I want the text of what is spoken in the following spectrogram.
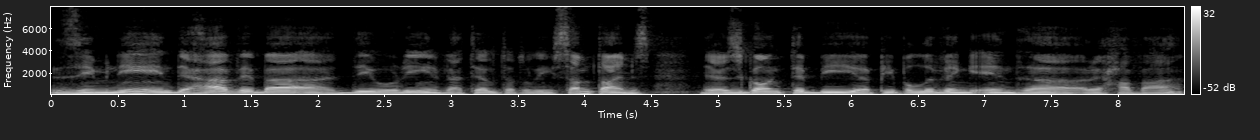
Zimnin dehave ba diurin Sometimes there's going to be uh, people living in the Rehava,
